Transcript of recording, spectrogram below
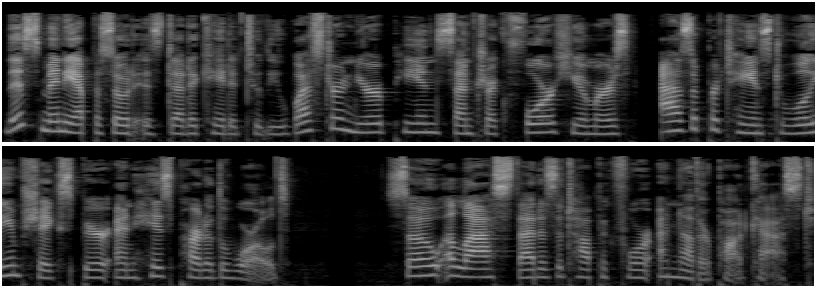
this mini episode is dedicated to the Western European centric four humors as it pertains to William Shakespeare and his part of the world. So, alas, that is a topic for another podcast.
